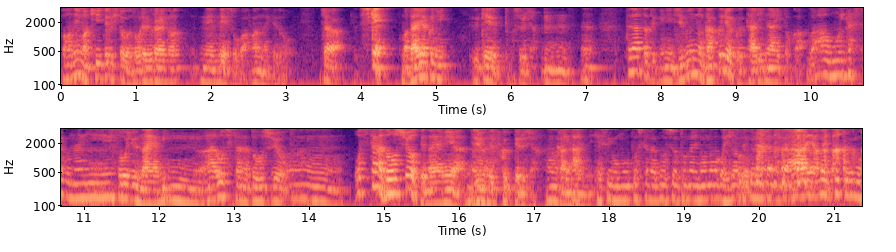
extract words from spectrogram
あの今聞いてる人がどれぐらいの年齢層か分かんないけどじゃあ試験、まあ、大学に受けるとするじゃん、うんうん。うん、ってなった時に自分の学力足りないとかうわあ思い出したくない。そういう悩み、うん。あ落ちたらどうしようとか、うん。落ちたらどうしようって悩みは自分で作ってるじゃん、あ完全に。消しゴム落としたらどうしよう隣の女の子拾ってくれたのかああーやばいちょっとでも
